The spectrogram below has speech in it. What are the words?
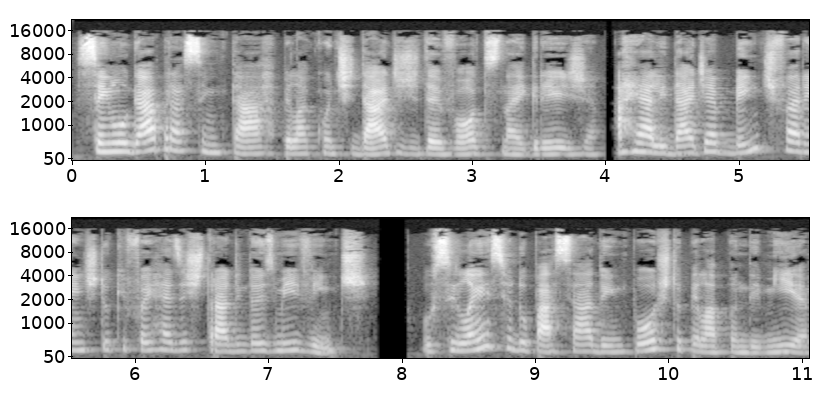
Sem lugar para sentar pela quantidade de devotos na igreja, a realidade é bem diferente do que foi registrado em 2020. O silêncio do passado imposto pela pandemia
